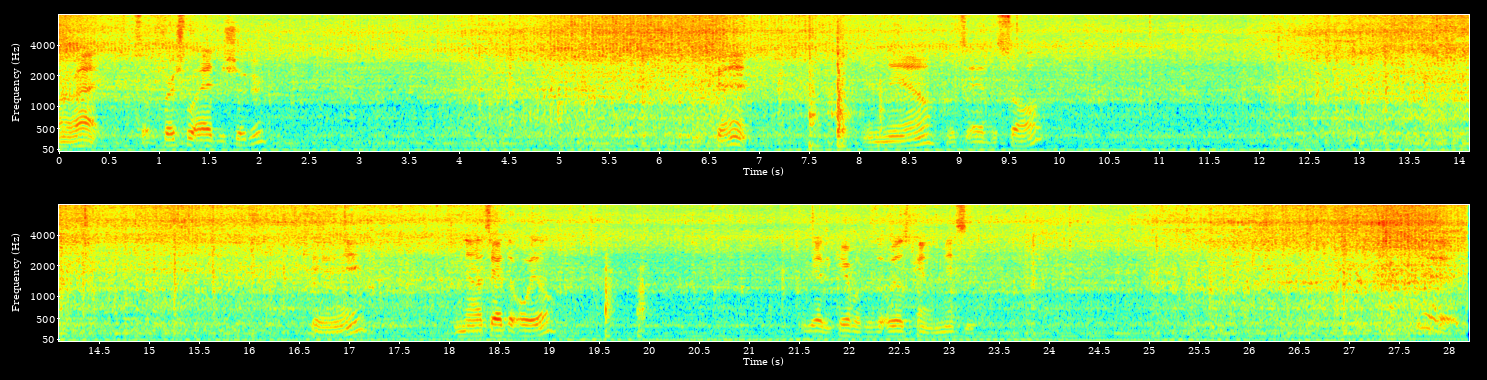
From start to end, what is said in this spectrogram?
All right. So first we'll add the sugar. Okay. And now let's add the salt. Okay. And now let's add the oil. We gotta be careful because the oil's kind of messy. Good.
